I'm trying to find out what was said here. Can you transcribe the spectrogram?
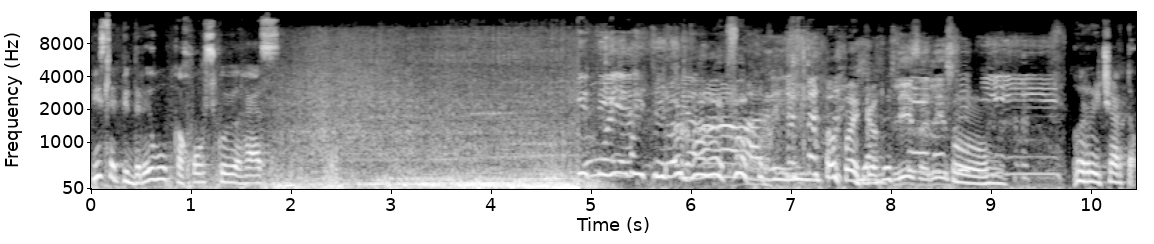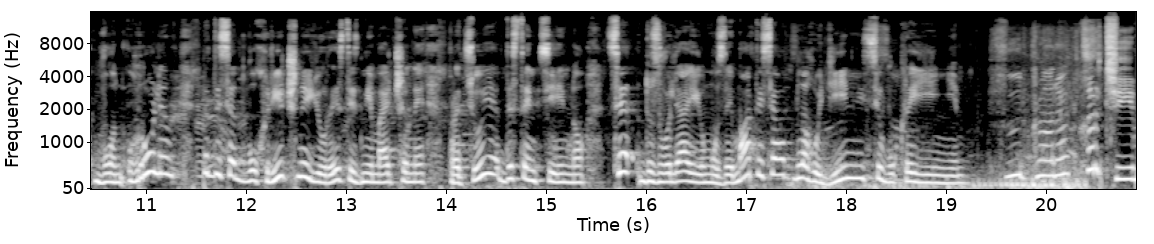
після підриву Каховської ГЕС. Ричард Вон Гролінг, 52-річний юрист із Німеччини, працює дистанційно. Це дозволяє йому займатися благодійністю в Україні. Харчі.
